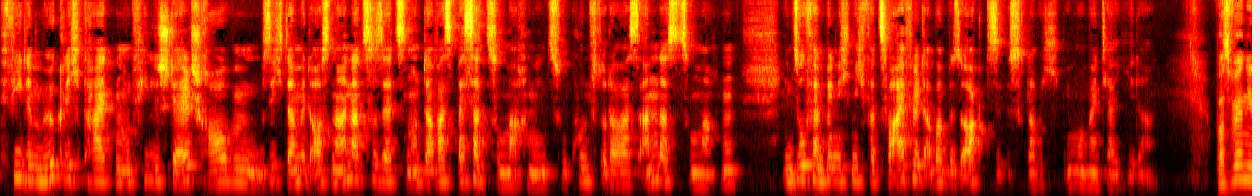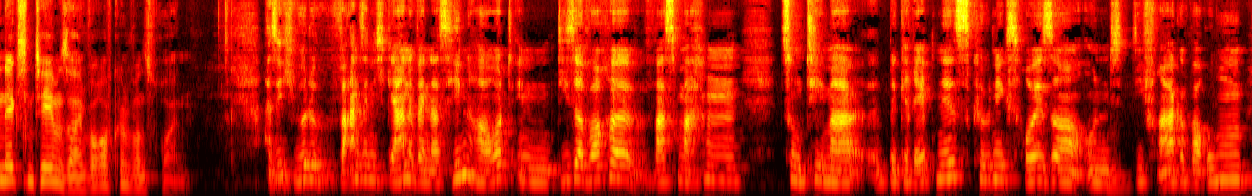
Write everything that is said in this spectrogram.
viele Möglichkeiten und viele Stellschrauben, sich damit auseinanderzusetzen und da was besser zu machen in Zukunft oder was anders zu machen. Insofern bin ich nicht verzweifelt, aber besorgt ist, glaube ich, im Moment ja jeder. Was werden die nächsten Themen sein? Worauf können wir uns freuen? Also ich würde wahnsinnig gerne, wenn das hinhaut, in dieser Woche was machen zum Thema Begräbnis, Königshäuser und mhm. die Frage, warum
